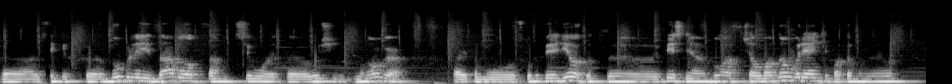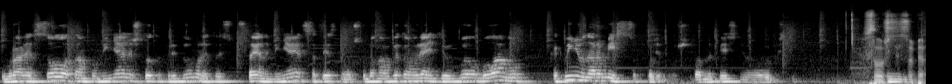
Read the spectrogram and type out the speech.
э, всяких э, дублей, даблов, там всего, это очень много. Поэтому сколько переделок, вот э, песня была сначала в одном варианте, потом э, убрали соло, там поменяли, что-то придумали, то есть постоянно меняется, соответственно, вот, чтобы она в готовом варианте была, ну, как минимум, на месяц уходит, чтобы одну песню выпустить. Слушайте, супер.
